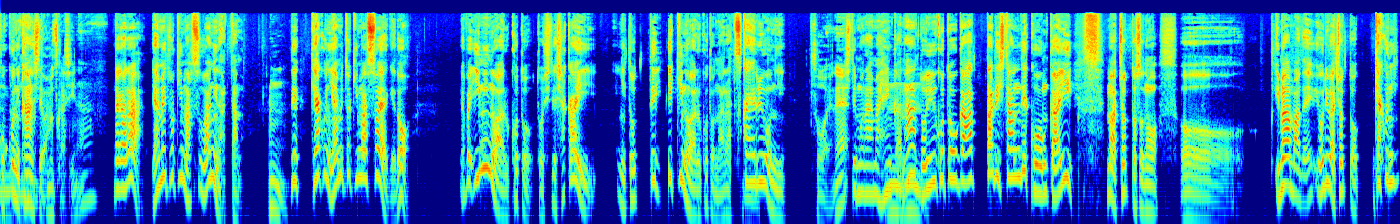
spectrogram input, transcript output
と。ここに関しては。難しいな。だからやめときますわになったの、うん、で逆にやめときますわやけどやっぱり意味のあることとして社会にとって息のあることなら使えるように、そうやね、してもらえまへんかな、ということがあったりしたんで今回まあちょっとその今までよりはちょっと逆に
